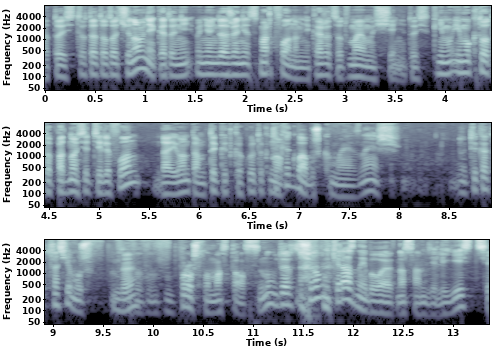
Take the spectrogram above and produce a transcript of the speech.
А, то есть вот этот вот чиновник, это не- у него даже нет смартфона, мне кажется, вот в моем ощущении. То есть к нему, ему кто-то подносит телефон, да, и он там тыкает какую-то ты кнопку. как бабушка моя, знаешь, ну, ты как совсем уж в, Да? в- в прошлом остался. Ну, чиновники разные бывают, на самом деле. Есть...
